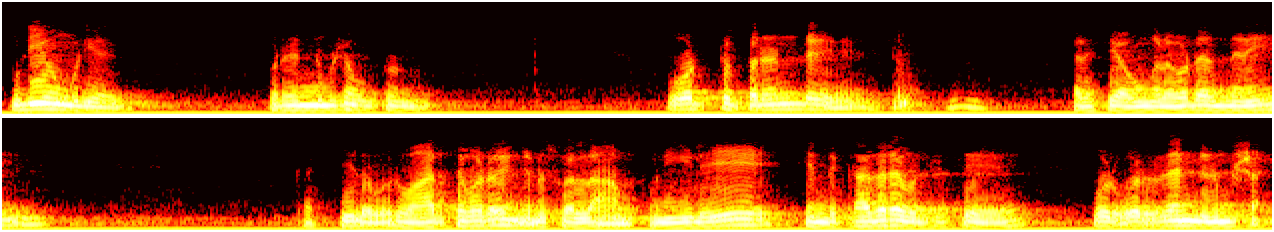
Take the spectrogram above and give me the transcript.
முடியவும் முடியாது. ஒரு ரெண்டு நிமிஷம் விட்டுணும் ஓட்டு பிறண்டு கடைசி அவங்களோட இருந்தனே கட்சியில ஒரு வார்த்தை கூட எங்கிட்ட சொல்லலாம் புனியிலே என்று கதரை விட்டுட்டு ஒரு ஒரு ரெண்டு நிமிஷம்.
